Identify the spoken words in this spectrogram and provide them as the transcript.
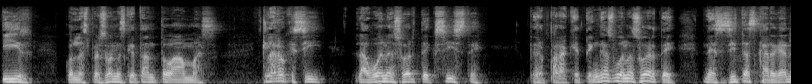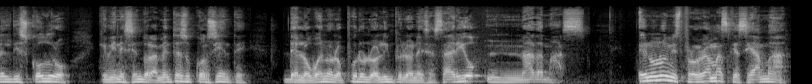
ir con las personas que tanto amas. Claro que sí, la buena suerte existe, pero para que tengas buena suerte necesitas cargar el disco duro que viene siendo la mente subconsciente de lo bueno, lo puro, lo limpio, lo necesario, nada más. En uno de mis programas que se llama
